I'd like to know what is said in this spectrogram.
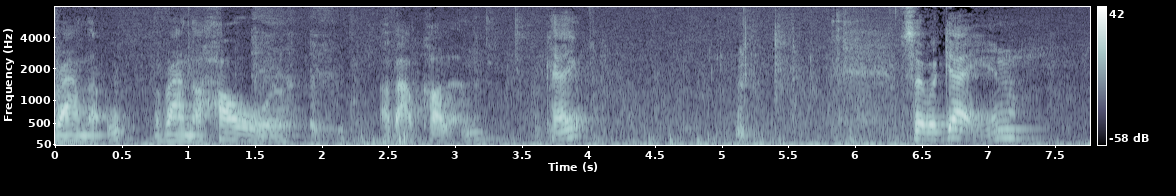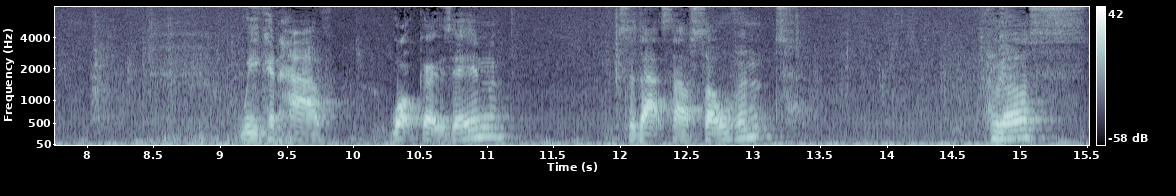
around the, around the whole of our column. Okay? So again, we can have what goes in, so that's our solvent, plus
